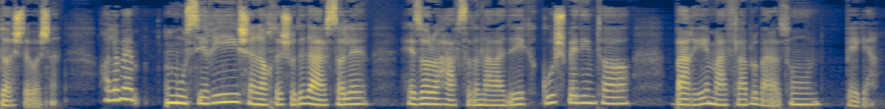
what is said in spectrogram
داشته باشن. حالا به موسیقی شناخته شده در سال 1791 گوش بدیم تا بقیه مطلب رو براتون بگم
